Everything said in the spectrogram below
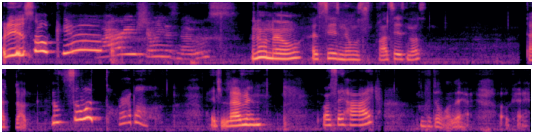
But he's so cute. Why are you showing his nose? I don't know. Let's see his nose. Let's see his nose. That dog. It's so adorable. It's lemon. Do you want to say hi? You don't want to. Okay.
